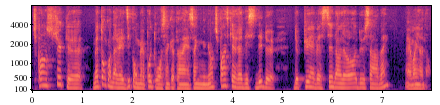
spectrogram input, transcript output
Tu penses-tu que, mettons qu'on aurait dit qu'on ne met pas 385 millions, tu penses qu'il aurait décidé de ne plus investir dans le A220? Ben voyons donc.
